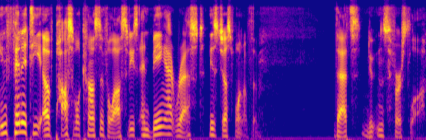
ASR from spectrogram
infinity of possible constant velocities, and being at rest is just one of them. That's Newton's first law.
